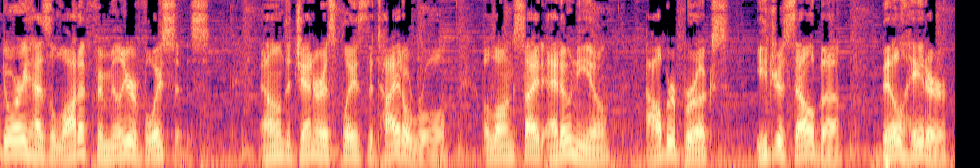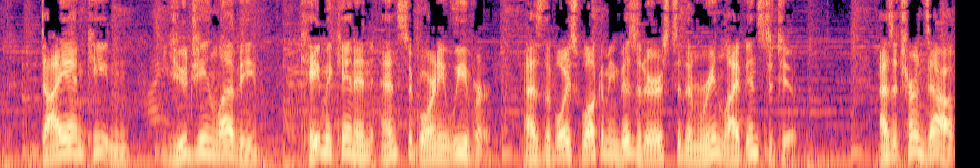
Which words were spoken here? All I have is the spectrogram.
Dory has a lot of familiar voices. Ellen DeGeneres plays the title role, alongside Ed O'Neill, Albert Brooks, Idris Elba, Bill Hader, Diane Keaton, Eugene Levy, Kate McKinnon, and Sigourney Weaver, as the voice welcoming visitors to the Marine Life Institute. As it turns out,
